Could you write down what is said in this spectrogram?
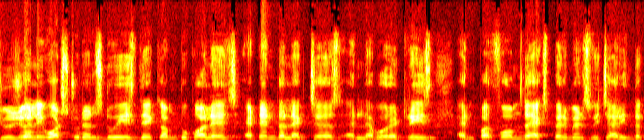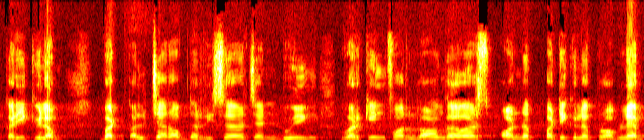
usually what students do is they come to college attend the lectures and laboratories and perform the experiments which are in the curriculum. But culture of the research and doing working for long hours on a particular problem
